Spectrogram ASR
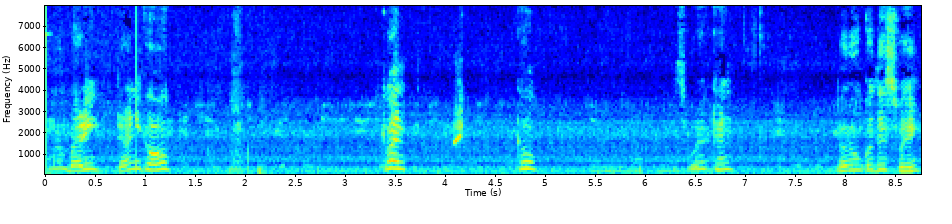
Come on, buddy. Down you go. Come on. Go. It's working. No, don't go this way.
